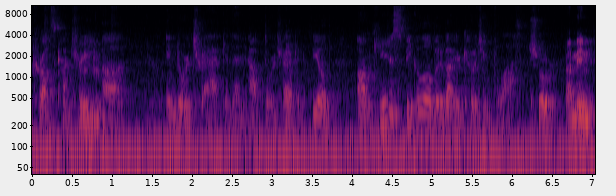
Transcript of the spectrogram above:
cross country, mm-hmm. uh, indoor track, and then outdoor track yep. and field. Um, can you just speak a little bit about your coaching philosophy? Sure. I mean,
